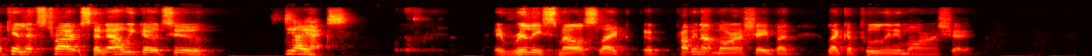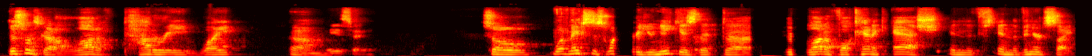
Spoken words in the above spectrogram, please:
Okay, let's try. So now we go to. CIX. It really smells like uh, probably not Montrachet, but like a Puligny Montrachet. This one's got a lot of powdery white. Um, Amazing. So what makes this one very unique is that uh, a lot of volcanic ash in the in the vineyard site,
